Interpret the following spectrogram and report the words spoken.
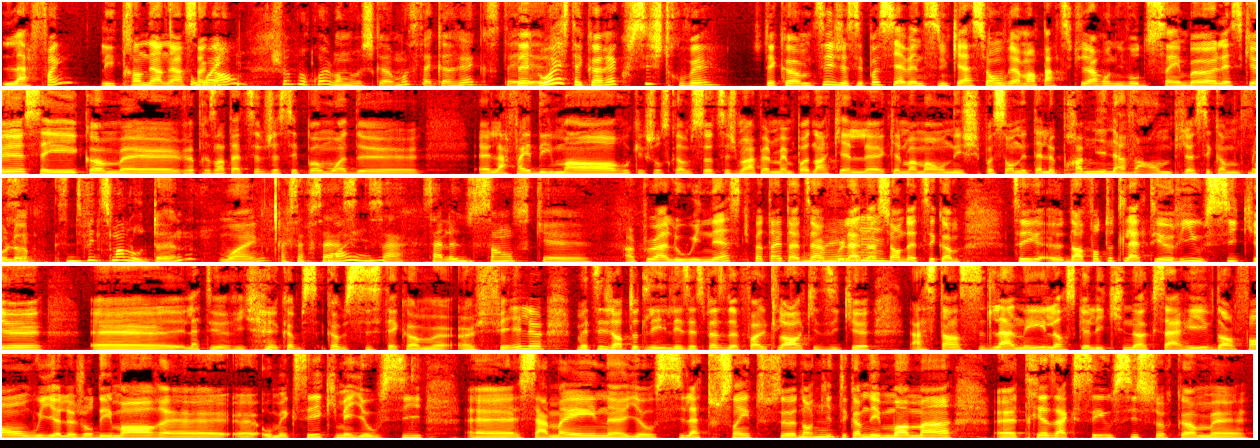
la fin, les 30 dernières Ouais. secondes. Je sais pas pourquoi, le monde, parce que moi, c'était correct, c'était... C'était- ouais, c'était correct aussi, je trouvais. J'étais comme, tu sais, je sais pas s'il y avait une signification vraiment particulière au niveau du symbole. Est-ce que c'est comme euh, représentatif, je sais pas moi, de euh, la fête des morts ou quelque chose comme ça? Tu sais, je me rappelle même pas dans quel quel moment on est. Je sais pas si on était le 1er novembre. Puis là, c'est comme full. c'est- C'est définitivement l'automne. Ouais. Ça, ça, Ouais. ça, ça a du sens que... un peu halloweenesque peut-être tu sais, un peu la notion de tu sais comme tu sais euh, dans le fond toute la théorie aussi que euh, la théorie comme si- comme si c'était comme un- fait là. Mais tu sais genre toutes les, les espèces de folklore qui dit que à ce temps-ci de l'année lorsque l'équinoxe arrive dans le fond oui il y a le jour des morts euh, euh, au Mexique mais il y a aussi euh, Samhain il y a aussi la Toussaint tout ça. Donc il était comme des moments euh, très axés aussi sur comme euh,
